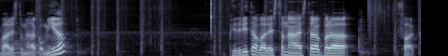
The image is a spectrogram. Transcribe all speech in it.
Vale, esto me da comida. Piedrita, vale, esto nada, esto era para... Fuck.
